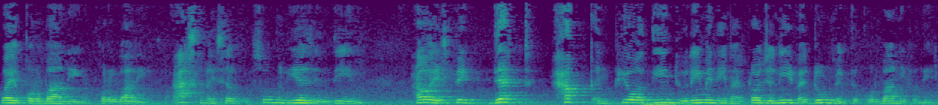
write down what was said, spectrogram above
Why qurbani, qurbani? Ask myself, so many years in deen, how I expect that haqq and pure deen to remain in my progeny if I don't make the qurbani for deen.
